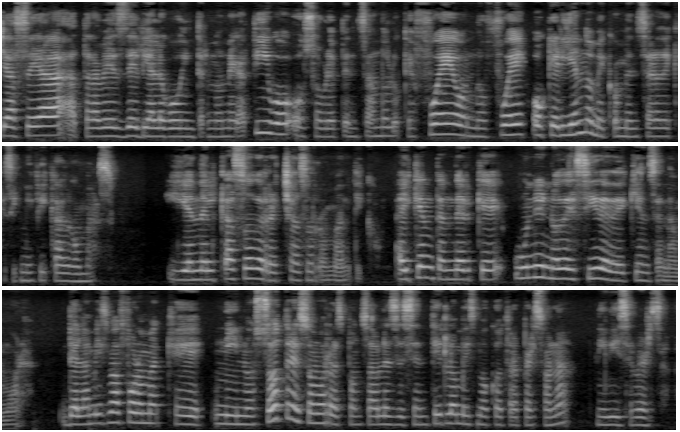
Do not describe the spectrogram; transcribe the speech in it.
ya sea a través de diálogo interno negativo o sobrepensando lo que fue o no fue o queriéndome convencer de que significa algo más. Y en el caso de rechazo romántico, hay que entender que uno no decide de quién se enamora. De la misma forma que ni nosotros somos responsables de sentir lo mismo que otra persona, ni viceversa.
